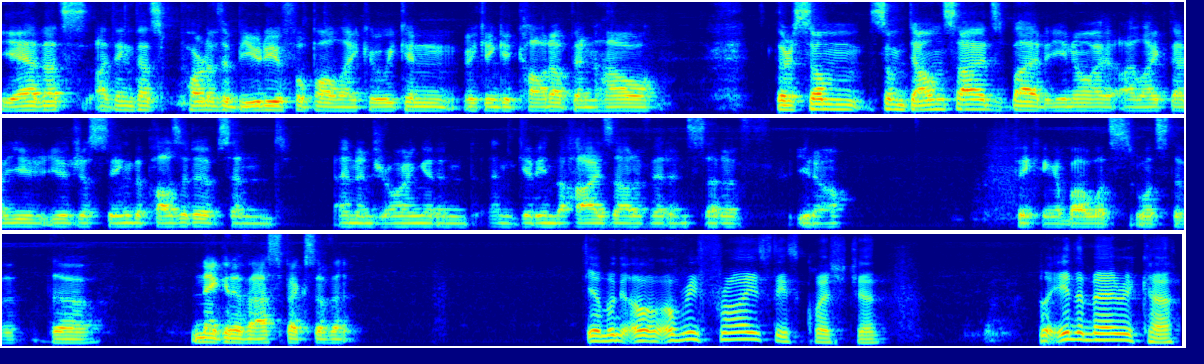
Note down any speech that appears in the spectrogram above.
Yeah, that's I think that's part of the beauty of football. Like we can we can get caught up in how there's some some downsides, but you know, I, I like that you you're just seeing the positives and and enjoying it and and getting the highs out of it instead of, you know, thinking about what's what's the the negative aspects of it. Yeah, I'll, uh, I'll rephrase this question. But in America,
